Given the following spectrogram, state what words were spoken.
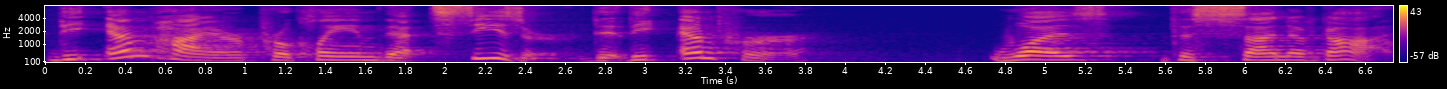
The empire proclaimed that Caesar, the, the emperor, was the Son of God.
